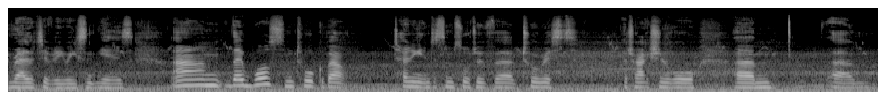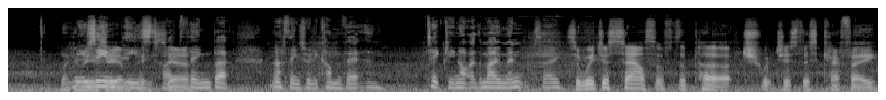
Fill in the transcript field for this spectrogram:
relatively recent years. Um, there was some talk about turning it into some sort of uh, tourist attraction or um, um, like museum, a museum piece, piece, type yeah. thing, but nothing's really come of it, and particularly not at the moment. So, So we're just south of the Perch, which is this cafe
